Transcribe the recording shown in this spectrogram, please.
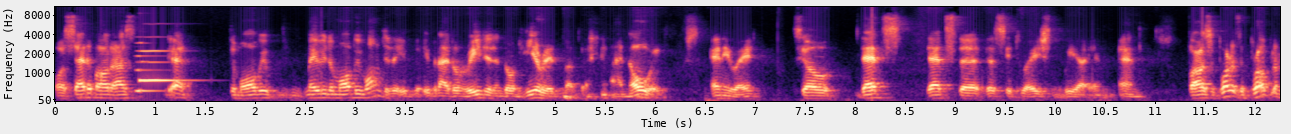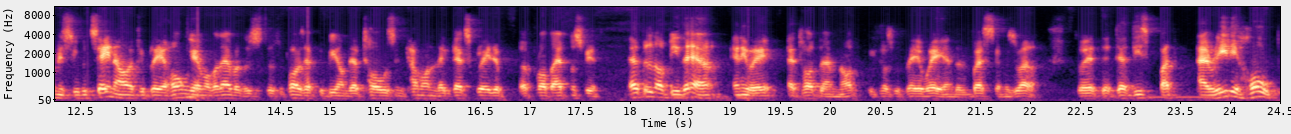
or said about us, yeah, the more we maybe the more we want it even, i don't read it and don't hear it but i know it. Anyway so that's that's the the situation we are in. And for our supporters the problem is you would say now if you play a home game or whatever the, the supporters have to be on their toes and come on like that's great a, a proper atmosphere. That will not be there. Anyway at Tottenham not because we play away and the West Ham as well. So that, these but I really hope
